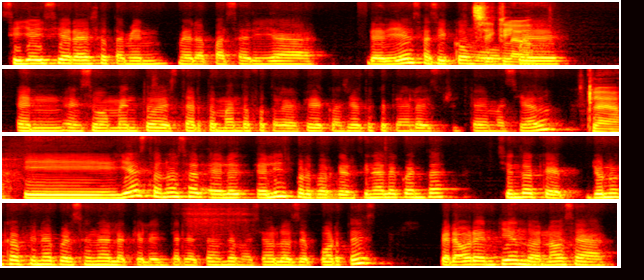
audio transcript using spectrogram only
si yo hiciera eso también me la pasaría de 10, así como fue en, en, su momento estar tomando fotografía de conciertos que también lo disfruté demasiado. Claro. Y ya esto, ¿no? el, el eSport, porque al final de cuentas, siento que yo nunca fui una persona a la que le interesaban demasiado los deportes, pero ahora entiendo, ¿no? O sea,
